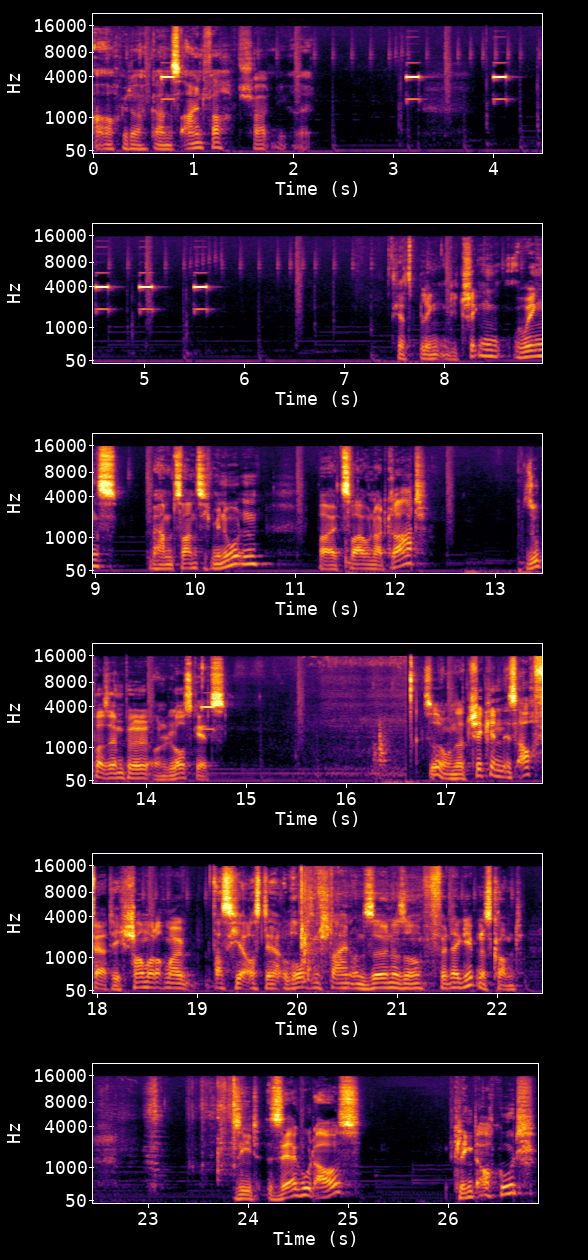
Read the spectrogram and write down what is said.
Auch wieder ganz einfach. Schalten die Geräte. Jetzt blinken die Chicken Wings. Wir haben 20 Minuten bei 200 Grad. Super simpel und los geht's. So, unser Chicken ist auch fertig. Schauen wir doch mal, was hier aus der Rosenstein und Söhne so für ein Ergebnis kommt. Sieht sehr gut aus. Klingt auch gut.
